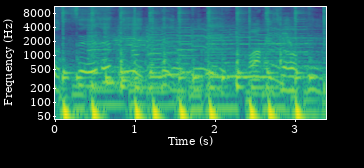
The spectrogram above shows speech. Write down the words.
สุดซึ้งอีกเรื่องนี้ขอให้โชคดี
